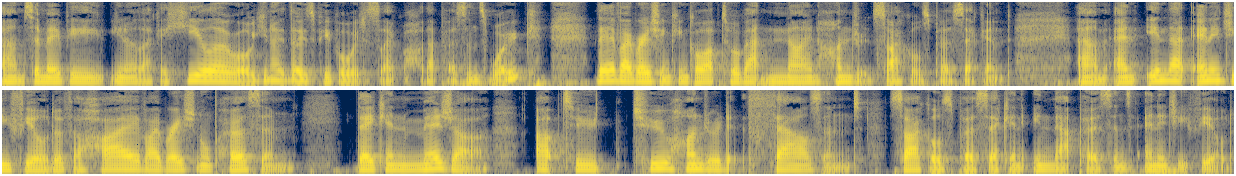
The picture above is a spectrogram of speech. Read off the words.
Um, so maybe, you know, like a healer or, you know, those people are just like, oh, that person's woke. Their vibration can go up to about 900 cycles per second. Um, and in that energy field of a high vibrational person, they can measure up to 200,000 cycles per second in that person's energy field.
